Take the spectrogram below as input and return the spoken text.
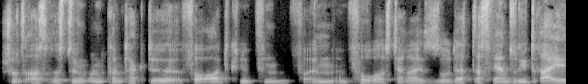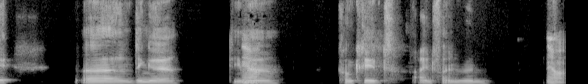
Schutzausrüstung und Kontakte vor Ort knüpfen, vor allem im Voraus der Reise. So, das, das wären so die drei äh, Dinge, die Ja. mir konkret einfallen würden. Ja,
